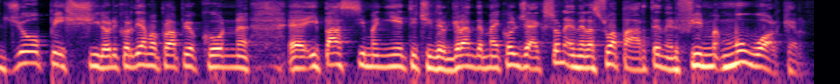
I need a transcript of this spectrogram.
Joe Pesci, lo ricordiamo proprio con eh, i passi magnetici del grande Michael Jackson e nella sua parte nel film Moonwalker.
